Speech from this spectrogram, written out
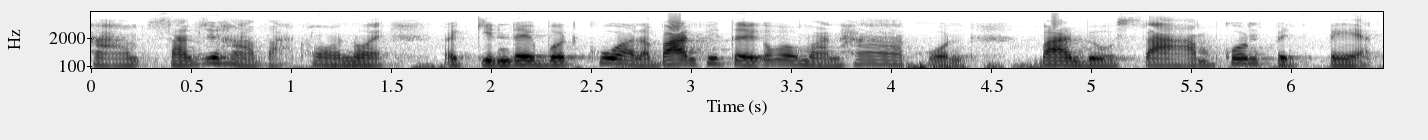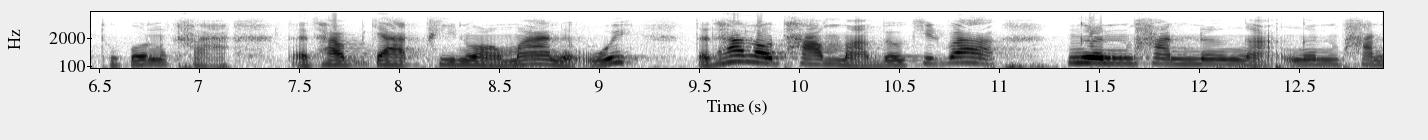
หา35บาทห่อหน่อยกินได้เบิร์ดคั่วแล้วบ้านพี่เตยก็ประมาณ 5 คน บ้านเบล3คนเป็น 8 ทุกคนค่ะ แต่ถ้าญาติพี่น้องมากเนี่ยอุ้ยแต่ถ้าเราทำอะเบลคิดว่าเงินพันหนึ่งอะเงินพัน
